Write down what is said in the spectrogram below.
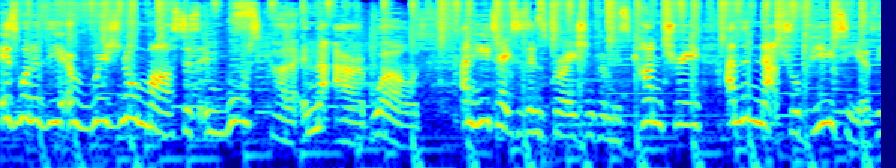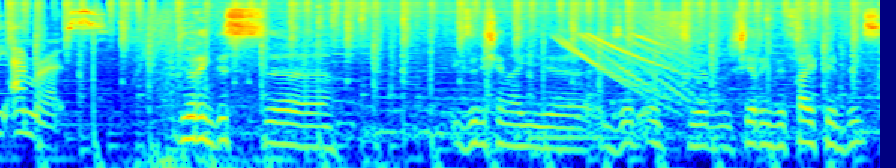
is one of the original masters in watercolour in the Arab world, and he takes his inspiration from his country and the natural beauty of the Emirates. During this uh, exhibition, I uh, are sharing with five paintings.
